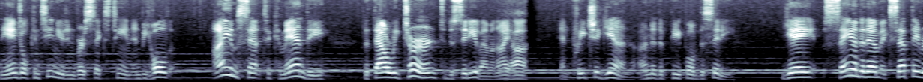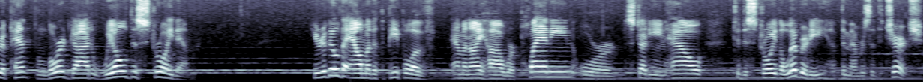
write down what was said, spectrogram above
The angel continued in verse 16 And behold, I am sent to command thee that thou return to the city of Ammonihah and preach again unto the people of the city. Yea, say unto them, except they repent, the Lord God will destroy them. He revealed to Alma that the people of Ammonihah were planning or studying how to destroy the liberty of the members of the church.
